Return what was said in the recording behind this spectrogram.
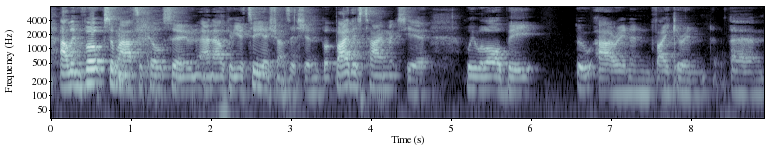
I'll invoke some article soon, and I'll give you a two-year transition. But by this time next year, we will all be ooh-ahing and Vikering um,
